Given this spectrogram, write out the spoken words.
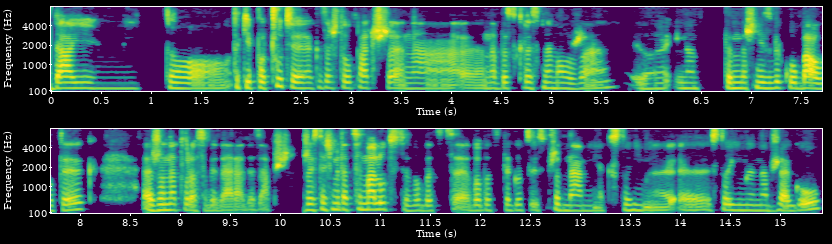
daje mi to takie poczucie, jak zresztą patrzę na, na bezkresne morze i na ten nasz niezwykły Bałtyk, że natura sobie da radę zawsze. Że jesteśmy tacy malutcy wobec, wobec tego, co jest przed nami, jak stoimy, e, stoimy na brzegu.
